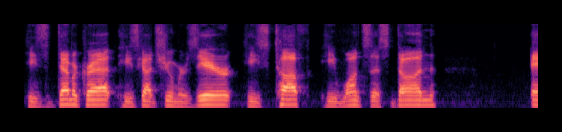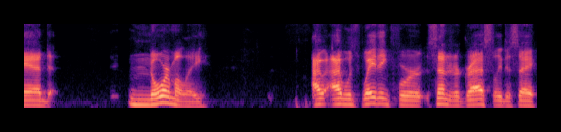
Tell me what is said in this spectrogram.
He's Democrat. He's got Schumer's ear. He's tough he wants this done. And normally, I, I, was waiting for Senator Grassley to say,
